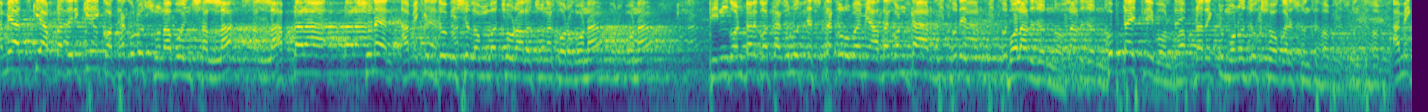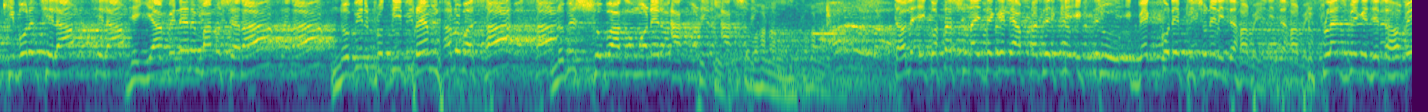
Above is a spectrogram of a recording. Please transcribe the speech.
আমি আজকে আপনাদেরকে এই কথাগুলো শোনাবো ইনশাল্লাহ। আপনারা শুনেন আমি কিন্তু বেশি লম্বা চোর আলোচনা করব না করব না। তিন ঘণ্টার কথাগুলো চেষ্টা করব আমি আধা ঘণ্টা আর ভিতরে বলার জন্য। খুব টাইটলি বলব, আপনারা একটু মনোযোগ সহকারে শুনতে হবে। শুনতে হবে আমি কি বলেছিলাম? ছিলাম যে ইয়ামিনের মানুষেরা নবীর প্রতি প্রেম, ভালোবাসা, নবীর শুভাগমনের আগ থেকে। তাহলে এই কথা শোনাইতে গেলে আপনাদেরকে একটু ব্যাক করে পিছনে নিতে হবে। নিতে হবে ফ্ল্যাশ ব্যাগে যেতে হবে।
